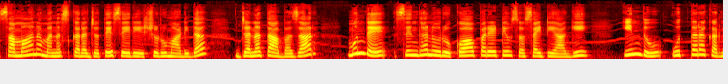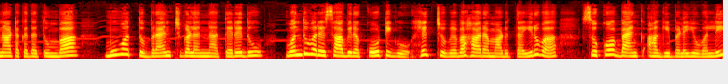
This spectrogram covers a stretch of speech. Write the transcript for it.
ಸಮಾನ ಮನಸ್ಕರ ಜೊತೆ ಸೇರಿ ಶುರು ಮಾಡಿದ ಜನತಾ ಬಜಾರ್, ಮುಂದೆ ಸಿಂಧನೂರು ಕೋಆಪರೇಟಿವ್ ಸೊಸೈಟಿಯಾಗಿ, ಇಂದು ಉತ್ತರ ಕರ್ನಾಟಕದ ತುಂಬ ಮೂವತ್ತು ಬ್ರ್ಯಾಂಚ್ಗಳನ್ನು ತೆರೆದು ಒಂದೂವರೆ ಸಾವಿರ ಕೋಟಿಗೂ ಹೆಚ್ಚು ವ್ಯವಹಾರ ಮಾಡುತ್ತಾ ಇರುವ ಸುಕೋ ಬ್ಯಾಂಕ್ ಆಗಿ ಬೆಳೆಯುವಲ್ಲಿ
